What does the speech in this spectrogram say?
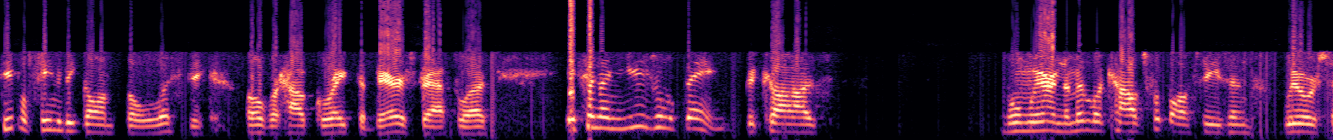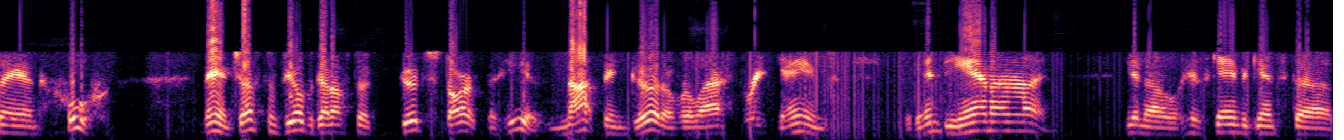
People seem to be going ballistic over how great the Bears draft was. It's an unusual thing because when we were in the middle of college football season, we were saying, "Whew, man, Justin Fields got off to a good start, but he has not been good over the last three games with Indiana, and you know his game against uh,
